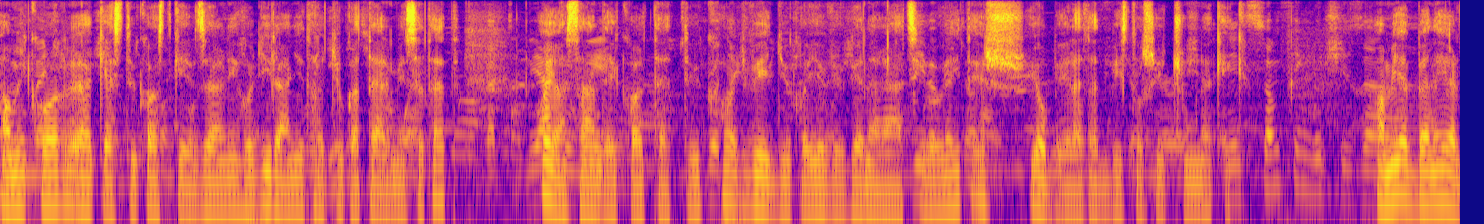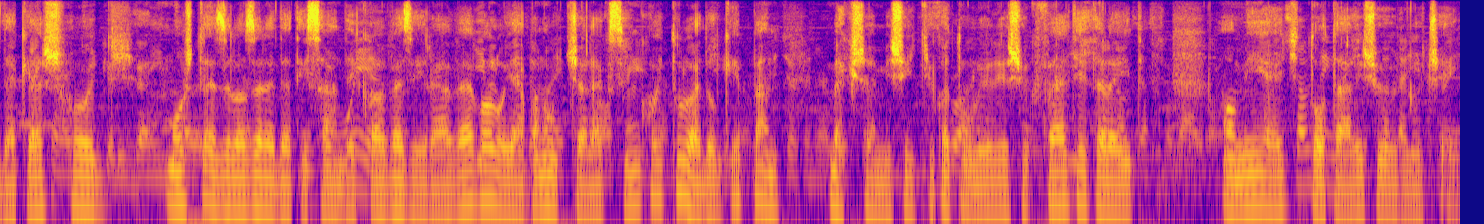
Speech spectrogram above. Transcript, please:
Amikor elkezdtük azt képzelni, hogy irányíthatjuk a természetet, olyan szándékkal tettük, hogy védjük a jövő generációit, és jobb életet biztosítsunk nekik. Ami ebben érdekes, hogy most ezzel az eredeti szándékkal vezérelve valójában úgy cselekszünk, hogy tulajdonképpen megsemmisítjük a túlélésük feltételeit, ami egy totális őrültség.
